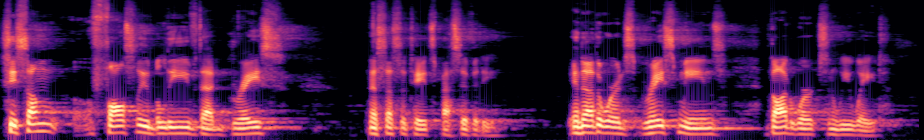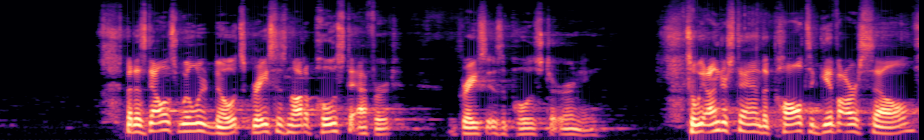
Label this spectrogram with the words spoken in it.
See, some falsely believe that grace necessitates passivity. In other words, grace means God works and we wait. But as Dallas Willard notes, grace is not opposed to effort, grace is opposed to earning. So we understand the call to give ourselves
